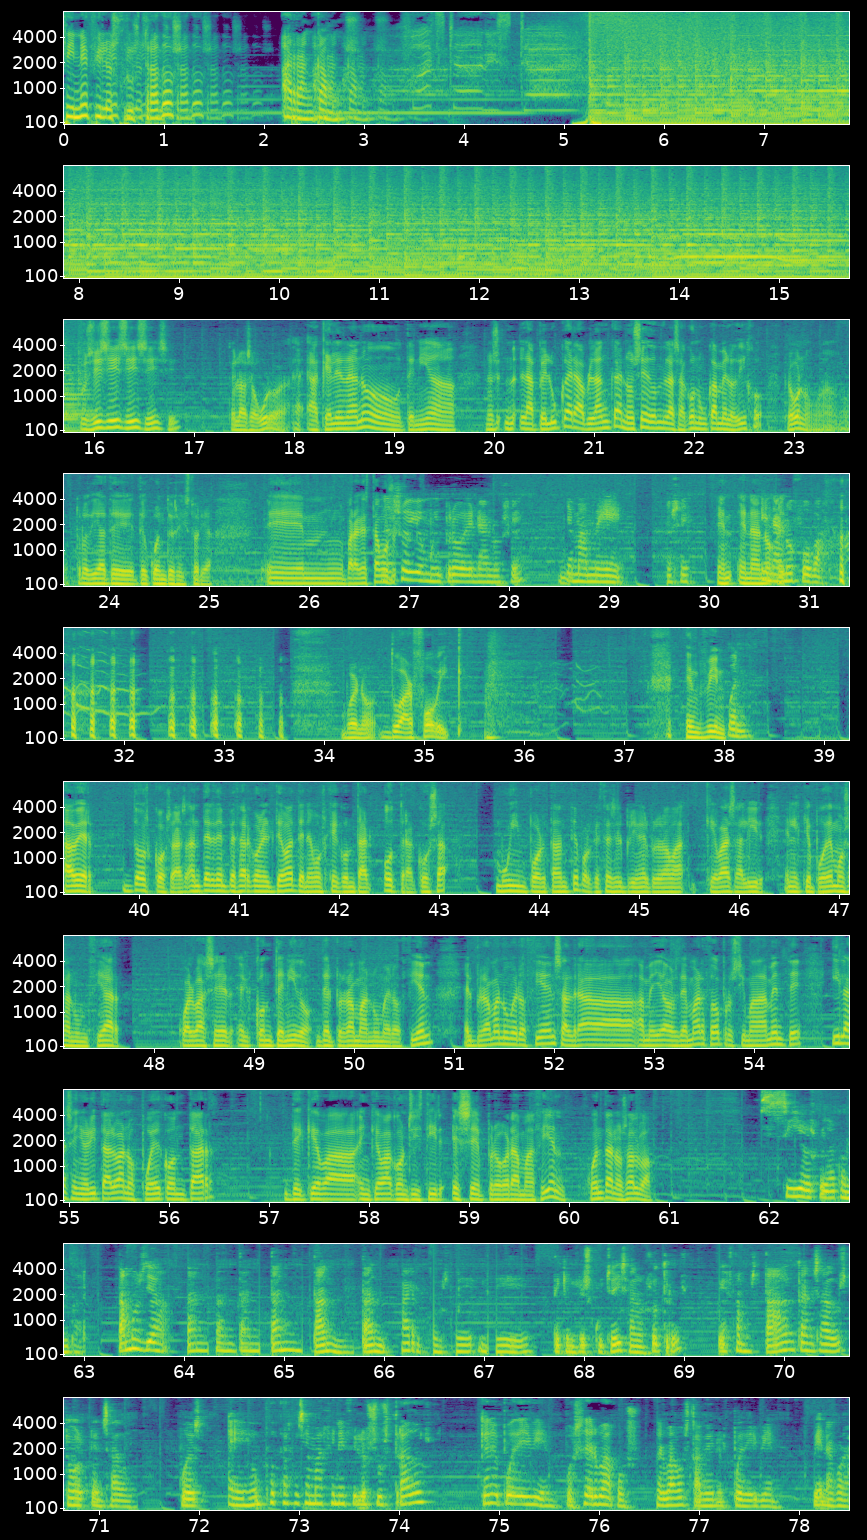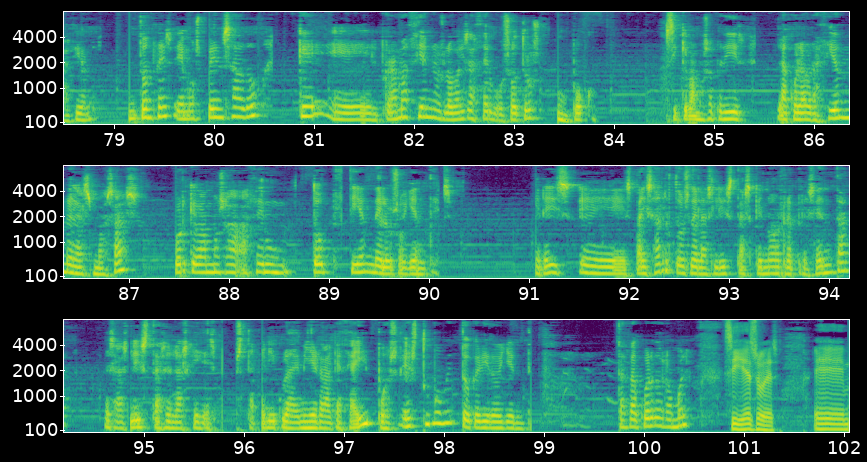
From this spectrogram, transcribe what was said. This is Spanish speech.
Cinéfilos frustrados, arrancamos. Pues sí, sí, sí, sí, sí. Te lo aseguro. Aquel enano tenía. no sé, la peluca era blanca, no sé dónde la sacó, nunca me lo dijo. Pero bueno, otro día te, te cuento esa historia. Eh, ¿Para qué estamos? No soy yo muy pro enanos, ¿eh? Llámame, no sé, En, enano. enanófoba. Bueno, dwarphobic. en fin. Bueno, A ver, dos cosas. Antes de empezar con el tema, tenemos que contar otra cosa muy importante, porque este es el primer programa que va a salir en el que podemos anunciar cuál va a ser el contenido del programa número 100. El programa número 100 saldrá a mediados de marzo aproximadamente y la señorita Alba nos puede contar de qué va, en qué va a consistir ese programa 100. Cuéntanos, Alba. sí os voy a contar. Estamos ya tan, tan, tan, tan, tan, tan hartos de, que nos escuchéis a nosotros. Ya estamos tan cansados que hemos pensado, pues eh, un podcast que se llama Cinefilos Frustrados, ¿qué le puede ir bien? Pues ser vagos. Ser vagos también nos puede ir bien. Bien a colación. Entonces hemos pensado que eh, el programa 100 nos lo vais a hacer vosotros un poco. Así que vamos a pedir la colaboración de las masas porque vamos a hacer un top 100 de los oyentes. ¿Queréis, eh, estáis hartos de las listas que no os representan? Esas listas en las que dices, esta película de mierda que hace ahí, pues es tu momento, querido oyente. ¿Estás de acuerdo, Samuel? Sí, eso es. Eh,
